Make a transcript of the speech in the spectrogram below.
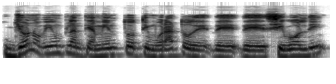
yo no vi un planteamiento timorato de, de, Ciboldi,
